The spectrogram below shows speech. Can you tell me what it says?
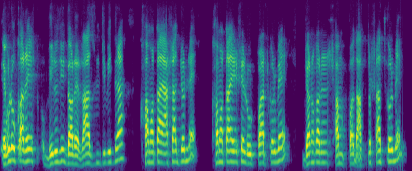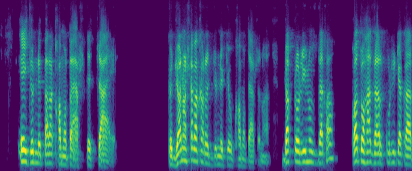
এগুলো করে বিরোধী দলের রাজনীতিবিদরা ক্ষমতায় আসার জন্য ক্ষমতায় এসে লুটপাট করবে, জনগণের সম্পদ আত্মসাত করবে। এই জন্য তারা ক্ষমতায় আসতে চায়। জনসেবা করার জন্য কেউ ক্ষমতা আসে না। ডক্টর রিনুস দেখো, কত হাজার কোটি টাকার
